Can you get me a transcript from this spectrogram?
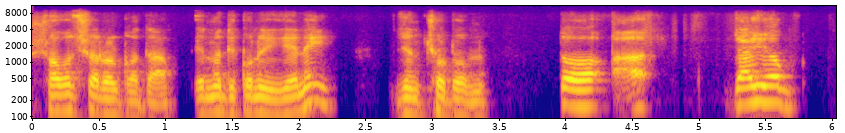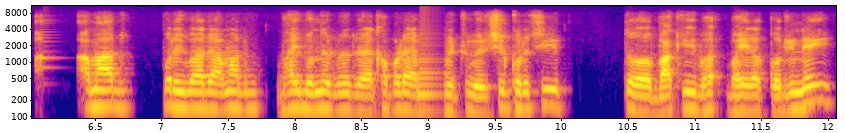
সহজ সরল কথা। এর মধ্যে কোনো ইয়ে নেই যে ছোট। তো যাই হোক, আমার পরিবারে আমার ভাই মধ্যে লেখাপড়া আমি একটু বেশি করেছি। তো বাকি ভাইরা করি নেই।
